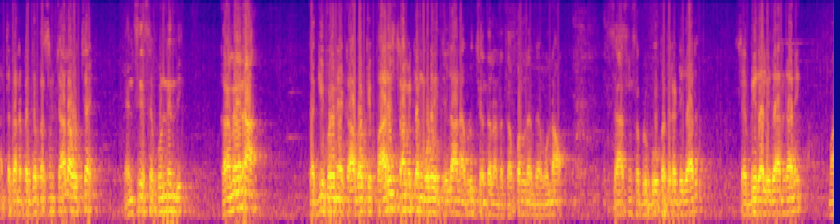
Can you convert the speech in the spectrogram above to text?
అంతకన్నా పెద్ద పరిశ్రమ చాలా వచ్చాయి. ఎన్సీఎస్ఎఫ్ ఉండింది. క్రమేణా తగ్గిపోయినాయి కాబట్టి పారిశ్రామికంగా కూడా ఈ జిల్లాని అభివృద్ధి చెందాలంటే తప్పనిలో మేము ఉన్నాం. శాసనసభ్యుడు భూపతి రెడ్డి గారు షబీర్ అలీ గారు కానీ మా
